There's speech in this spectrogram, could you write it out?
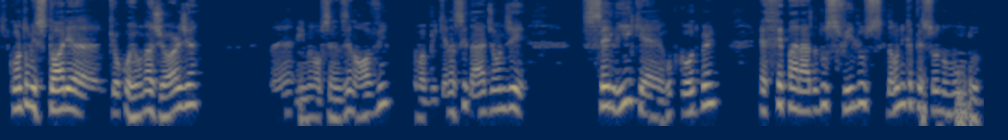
que conta uma história que ocorreu na Geórgia, né, em 1909, numa pequena cidade onde Celie, que é Whoopi Goldberg, é separada dos filhos da única pessoa no mundo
